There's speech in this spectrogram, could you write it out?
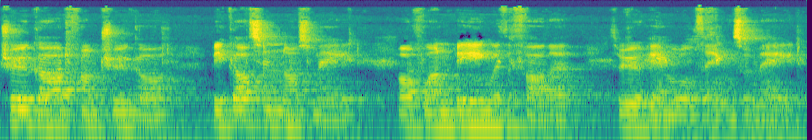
true God from true God, begotten, not made, of one being with the Father, through him all things were made.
